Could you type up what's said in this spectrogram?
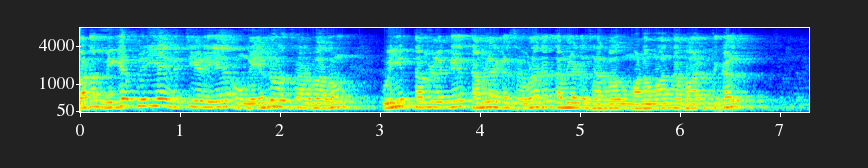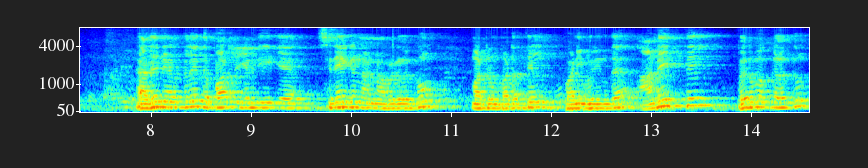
படம் மிகப்பெரிய வெற்றியடைய உங்கள் எல்லோரும் சார்பாகவும் உயிர் தமிழுக்கு தமிழர்கள் உலக தமிழர்கள் சார்பாகவும் மனமார்ந்த வாழ்த்துக்கள். அதே நேரத்தில் இந்த பாடலை எழுதிய சினேகன் அண்ணன் அவர்களுக்கும் மற்றும் படத்தில் பணிபுரிந்த அனைத்து பெருமக்களுக்கும்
